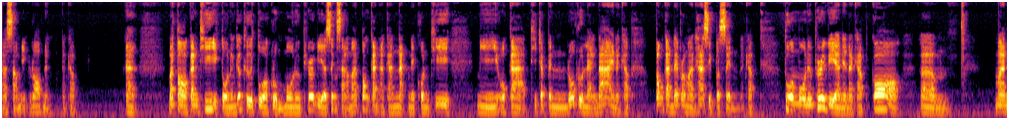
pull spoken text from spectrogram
รัสซ้ำอีกรอบหนึ่งนะครับ อ่า มาต่อกันที่อีกตัวหนึ่งก็คือตัวกลุ่มโมโนพิราเวียซึ่งสามารถป้องกันอาการหนักในคนที่มีโอกาสที่จะเป็นโรครุนแรงได้นะครับ ป้องกันได้ประมาณ 50%นะครับ ตัวโมโนพิราเวียเนี่ยนะครับก็มัน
